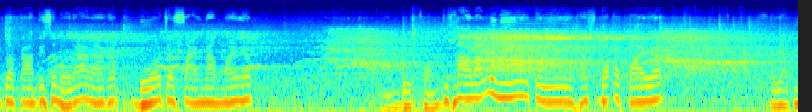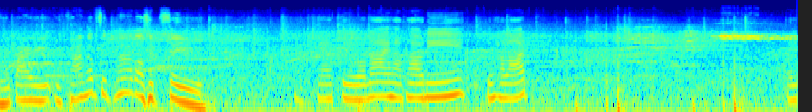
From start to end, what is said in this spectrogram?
มุทรปราการตีเสมอได้แล้วครับ ดูว่าจะแซงนำไหมครับดูของจุธารัตน์ลูกนี้ตีฮัชบล็อกออกไปครับขยับหนีไปอีกครั้งครับ 15 ต่อ 14 แก้ตัวได้ค่ะคราวนี้จุธารัตน์ตี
